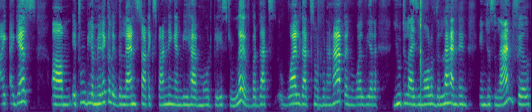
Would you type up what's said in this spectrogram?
I, I guess um, it will be a miracle if the land start expanding and we have more place to live. But that's while that's not going to happen, while we are utilizing all of the land in in just landfill,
